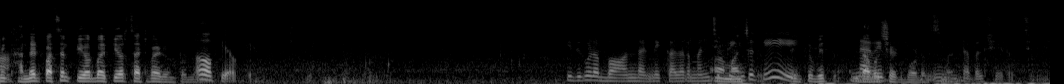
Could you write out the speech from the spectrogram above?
మీకు hundred percent pure by pure certified ఉంటుంది ఓకే ఓకే. ఇది కూడా బాగుందండి కలర్. మంచి పింక్కి double shade borders, madam. Double shade వచ్చింది.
